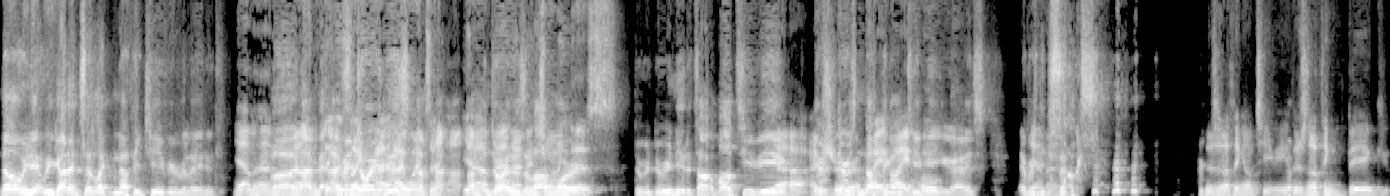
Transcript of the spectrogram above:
No, we did. We got into like nothing TV related. Yeah, man. But No, I'm, I'm like, enjoying I- this. I went to- I'm, I'm enjoying man, this a I'm lot enjoying more. this. Do we do we need to talk about TV? Yeah, there's, sure there's nothing I- on I TV, hope- you guys. Everything man. sucks. There's nothing on TV. There's nothing big.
